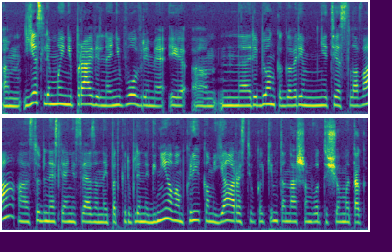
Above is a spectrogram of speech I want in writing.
эм, если мы неправильно, не вовремя и эм, на ребенка говорим не те слова, а особенно если они связаны и подкреплены гневом, криком, яростью, каким-то нашим, вот еще мы так...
